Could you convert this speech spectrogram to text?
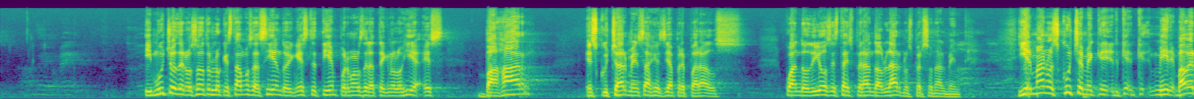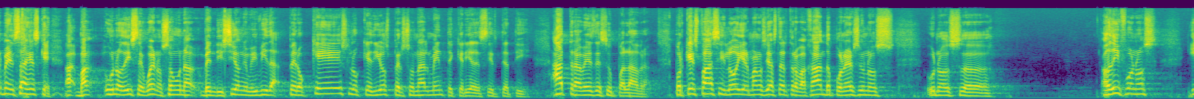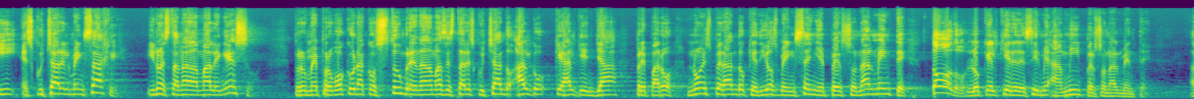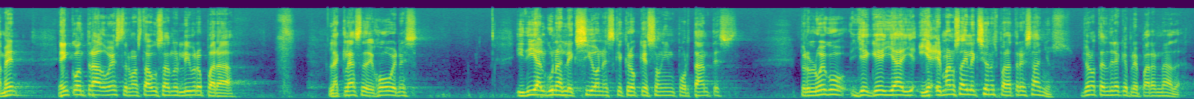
Y muchos de nosotros lo que estamos haciendo en este tiempo, hermanos, de la tecnología es bajar, escuchar mensajes ya preparados, cuando Dios está esperando hablarnos personalmente. Y hermano, escúcheme, que, mire, va a haber mensajes que ah, uno dice, bueno, son una bendición en mi vida, pero ¿qué es lo que Dios personalmente quería decirte a ti? A través de su palabra. Porque es fácil hoy, hermanos, ya estar trabajando, ponerse unos, unos ah, audífonos y escuchar el mensaje. Y no está nada mal en eso pero me provoca una costumbre nada más estar escuchando algo que alguien ya preparó, no esperando que Dios me enseñe personalmente todo lo que Él quiere decirme a mí personalmente. Amén. He encontrado esto, hermano, estaba usando un libro para la clase de jóvenes y di algunas lecciones que creo que son importantes. Pero luego llegué ya, y, hermanos, hay lecciones para tres años. Yo no tendría que preparar nada.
